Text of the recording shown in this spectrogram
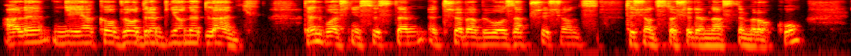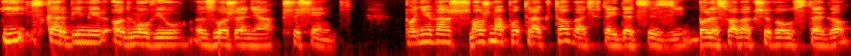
ale niejako wyodrębnione dla nich. Ten właśnie system trzeba było zaprzysiąc w 1117 roku i Skarbimir odmówił złożenia przysięgi. Ponieważ można potraktować w tej decyzji Bolesława Krzywoustego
